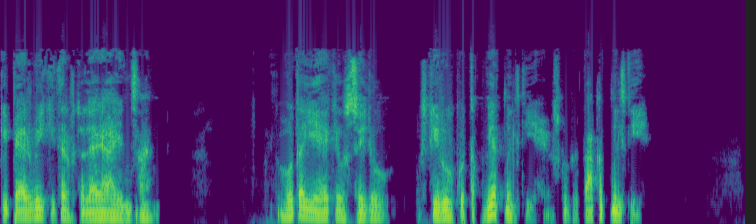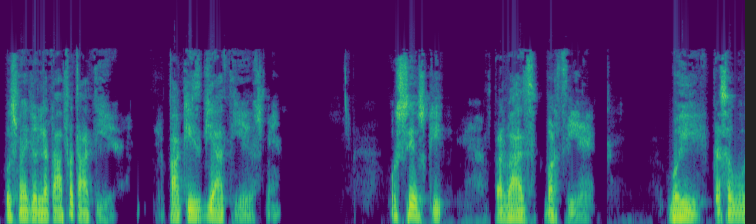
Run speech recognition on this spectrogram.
کی پیروی کی طرف چلا جائے انسان۔ ہوتا یہ ہے کہ اس سے جو اس کی روح کو تقویت ملتی ہے، اس کو جو طاقت ملتی ہے، اس میں جو لطافت آتی ہے، جو پاکیزگی آتی ہے اس میں، اس سے اس کی پرواز بڑھتی ہے۔ وہی تصور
